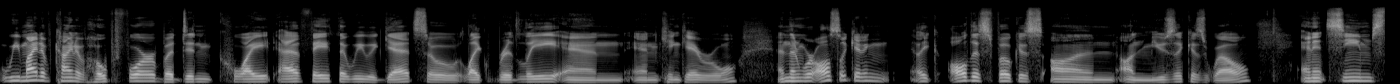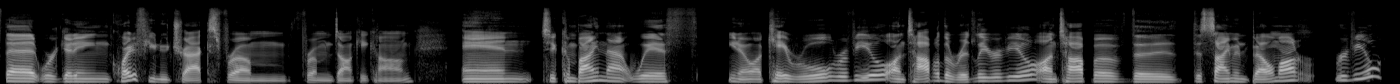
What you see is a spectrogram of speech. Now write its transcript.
we might have kind of hoped for but didn't quite have faith that we would get, so like Ridley and and King K. Rool. And then we're also getting like all this focus on on music as well. And it seems that we're getting quite a few new tracks from from Donkey Kong. And to combine that with you know a K Rool reveal on top of the Ridley reveal on top of the the Simon Belmont reveal,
